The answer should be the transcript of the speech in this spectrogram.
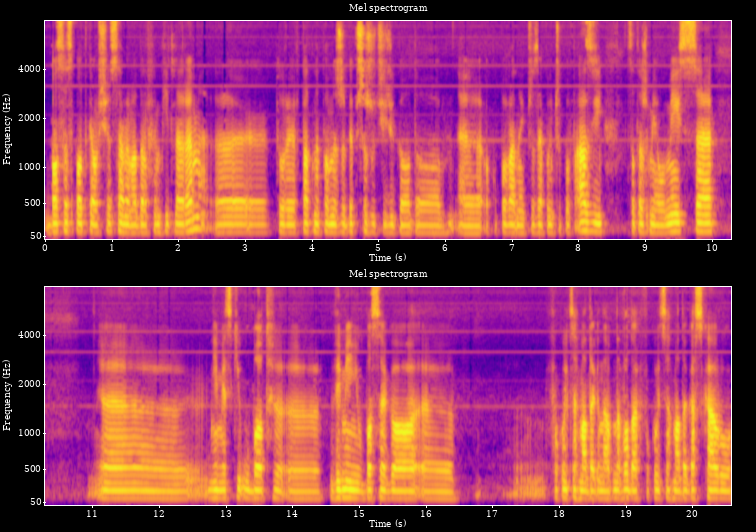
Bosse spotkał się z samym Adolfem Hitlerem, e, który wpadł na pomysł, żeby przerzucić go do okupowanej przez Japończyków Azji, co też miało miejsce. Niemiecki ubot wymienił Bossego e, w okolicach Madag- na, na wodach w okolicach Madagaskaru.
